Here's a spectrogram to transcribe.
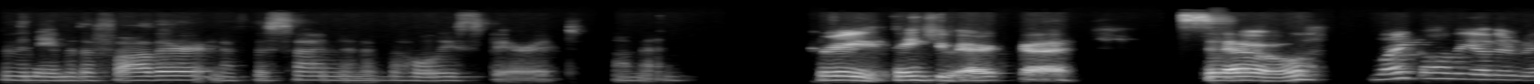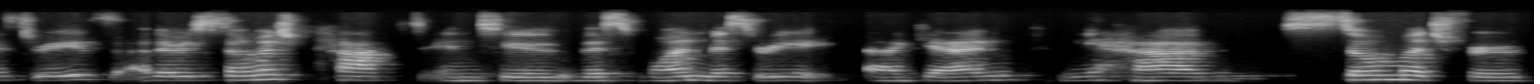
In the name of the Father, and of the Son, and of the Holy Spirit. Amen. Great. Thank you, Erica. So, like all the other mysteries, uh, there's so much packed into this one mystery. Again, we have so much fruit,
